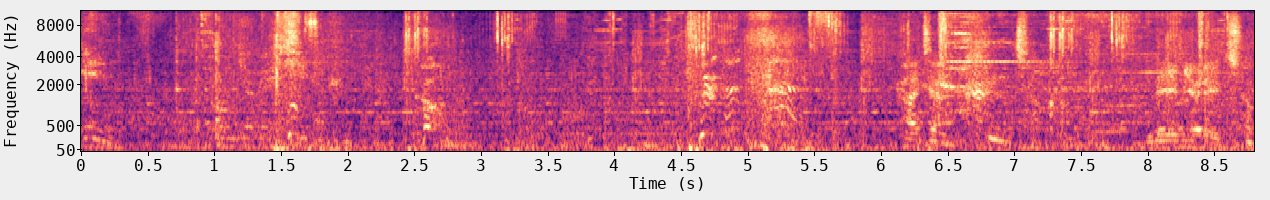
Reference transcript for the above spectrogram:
공 가장 큰 적, 내면의 적,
